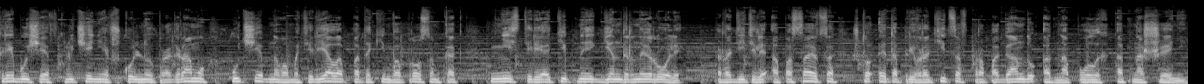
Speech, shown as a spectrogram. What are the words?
требующая включения в школьную программу учебного материала по таким вопросам, как нестереотипные гендерные роли. Родители опасаются, что это превратится в пропаганду однополых отношений.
